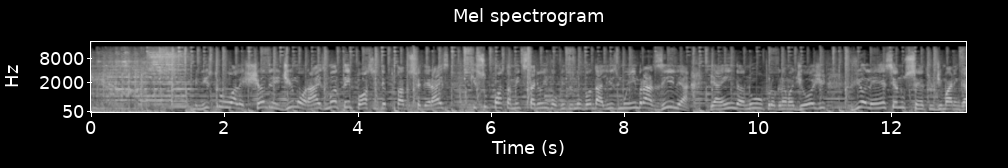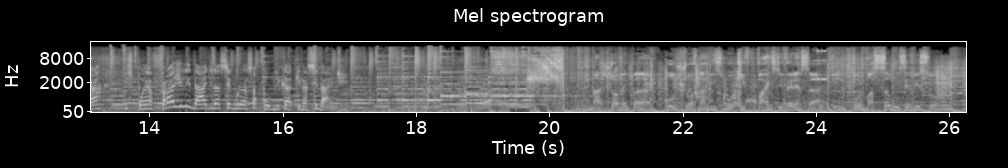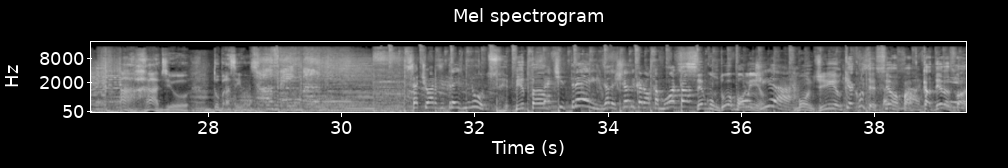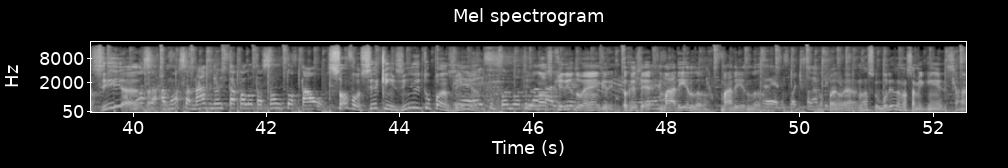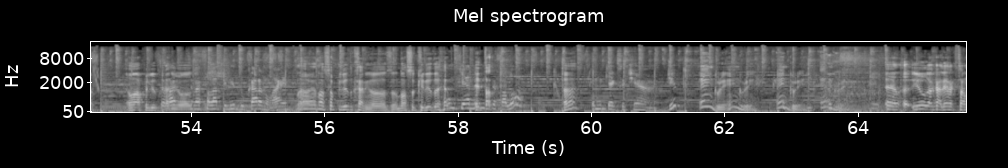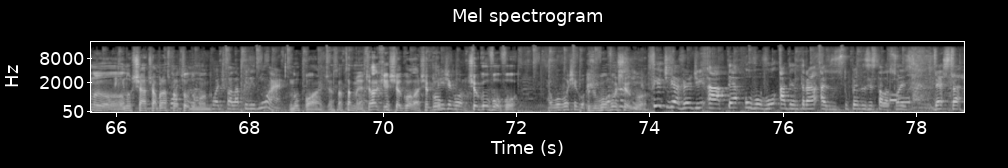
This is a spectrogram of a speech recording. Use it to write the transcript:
Ministro Alexandre de Moraes mantém posse de deputados federais que supostamente estariam envolvidos no vandalismo em Brasília. E ainda no programa de hoje, violência no centro de Maringá expõe a fragilidade da segurança pública aqui na cidade. Jovem Pan, o jornalismo que faz diferença. Informação e serviço. A Rádio do Brasil. Jovem Pan. 7 horas e 3 minutos. Repita. 7 e 3. Alexandre Carioca Mota. Segundou, Paulinho. Bom dia. Bom dia. O que aconteceu, Estamos rapaz? aqui. Cadeiras vazias. A nossa, a nossa nave não está com a lotação total. Só você, Quinzinho e Tupanzinho. É, e Tupã do outro E o lado nosso da linha. querido Engri. Ou quer dizer, Marilo. Marilo. É, não pode falar Não apelido. pode- é, nosso, o Murilo é nosso amiguinho, ele sabe. É um apelido Você vai, carinhoso. você vai falar apelido do cara no ar. Não, é nosso apelido carinhoso. O nosso querido. Como que é mesmo tá... que você falou? Hã? Como que é que você tinha dito? Angry, angry, angry, angry. É, e a galera que tá no, no chat, um abraço pra Pode todo falar- mundo. Não pode falar apelido no ar. Não pode, exatamente. Olha quem chegou lá. Chegou, Quem chegou? Chegou o vovô. O vovô chegou. O vovô Vamos o chegou. Fiat Via Verde até o vovô adentrar as estupendas instalações desta.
